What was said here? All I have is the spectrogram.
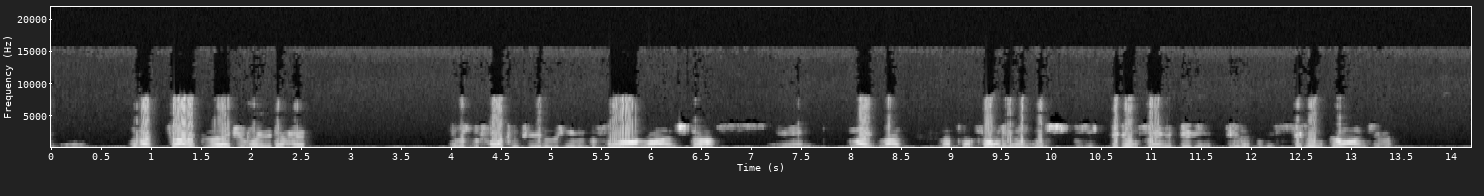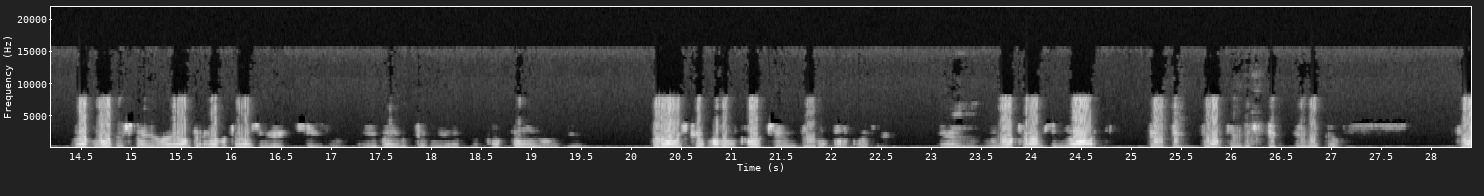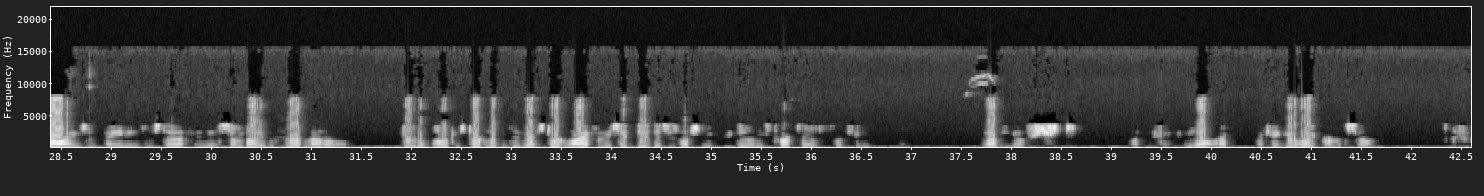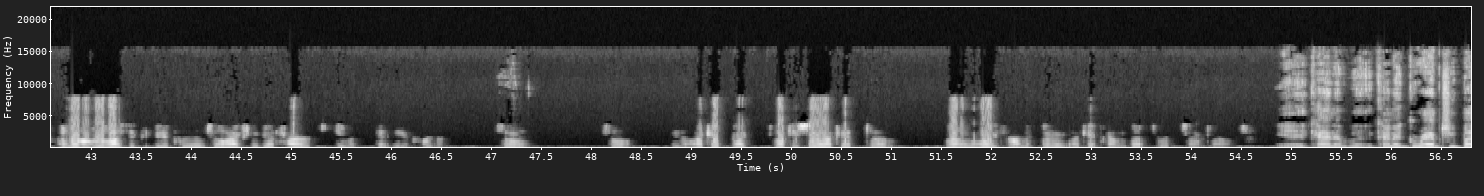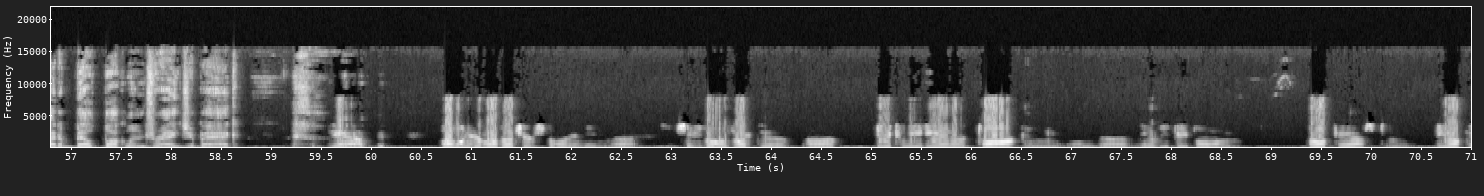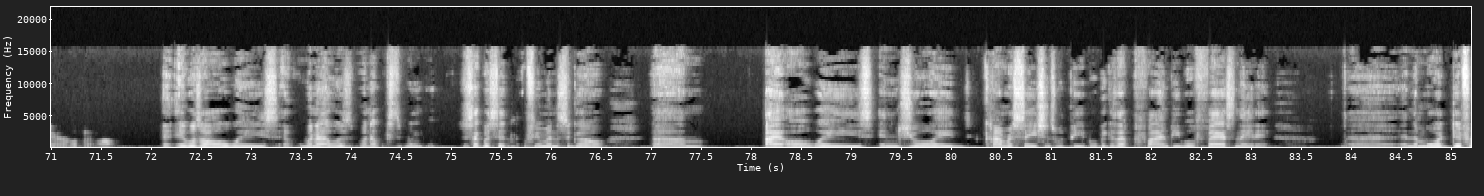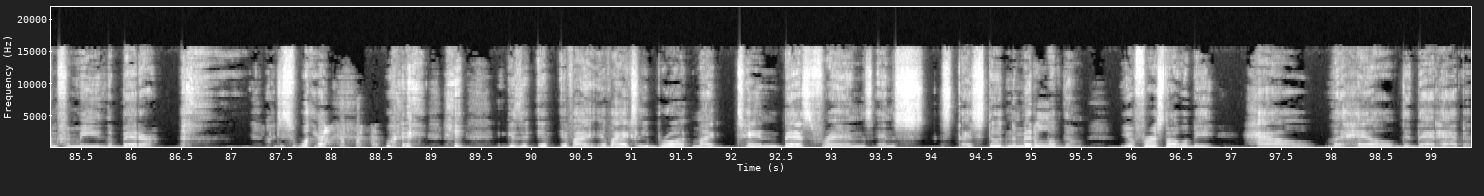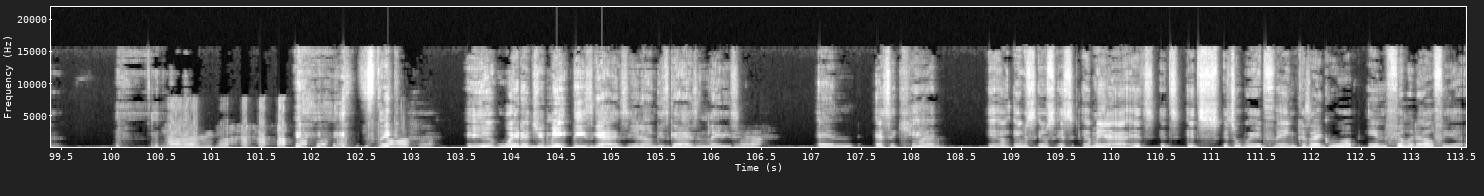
when I finally graduated, I had, it was before computers and it was before online stuff. And my, my, my portfolio was, was this big old thing, a big beautiful, with big old drawings in it. And I'd lug this thing around to advertising agencies and anybody would give me a, a portfolio review. But I always kept my little cartoon doodle book with me. And mm-hmm. more times than not, they'd be going through this big Buick of drawings and paintings and stuff, and then somebody would grab my little doodle book and start looking through that and start laughing. He said, dude, this is what you need to be doing. These cartoons is what you need. And I would go, shh, you know, I, I can't get away from it. So I never realized it could be a career until I actually got hired to do it in a career. So, so you know, I kept like like you said, I kept um, running away from it, but I, I kept coming back to it at the same time. Yeah, it kind of it kind of grabbed you by the belt buckle and dragged you back. yeah, I want to hear more about your story. I mean, uh, so you've always liked to uh, be a comedian or talk and, and uh, interview people and broadcast and be out there a little bit, huh? It was always when I was when I when just like we said a few minutes ago. Um, I always enjoyed conversations with people because I find people fascinating. Uh, and the more different from me, the better. Which is why, because if, if I, if I actually brought my 10 best friends and st- I stood in the middle of them, your first thought would be, how the hell did that happen? no, there you go. like, I love that. Where did you meet these guys? You know, these guys and ladies. Yeah. And as a kid, it, it, was, it was, it's, I mean, it's, it's, it's, it's a weird thing because I grew up in Philadelphia.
